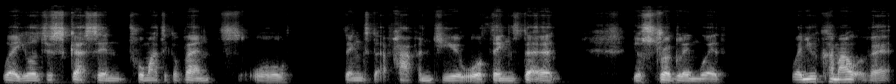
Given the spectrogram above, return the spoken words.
where you're discussing traumatic events or things that have happened to you or things that are, you're struggling with when you come out of it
